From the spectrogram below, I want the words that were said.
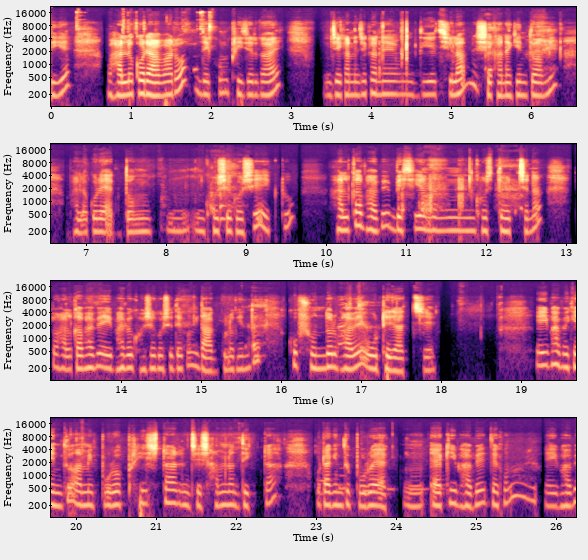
দিয়ে ভালো করে আবারও দেখুন ফ্রিজের গায়ে যেখানে যেখানে দিয়েছিলাম, সেখানে কিন্তু আমি ভালো করে একদম ঘষে ঘষে একটু হালকাভাবে, বেশি আমার ঘষতে হচ্ছে না। তো হালকাভাবে এইভাবে ঘষে ঘষে দেখুন দাগগুলো কিন্তু খুব সুন্দরভাবে উঠে যাচ্ছে। এইভাবে কিন্তু আমি পুরো ফ্রিজটার যে সামনের দিকটা, ওটা কিন্তু পুরো এক একইভাবে দেখুন, এইভাবে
